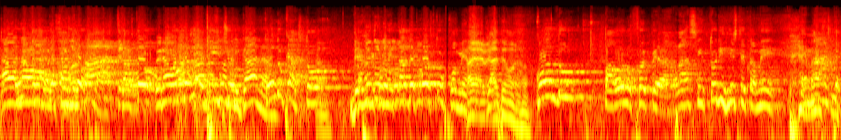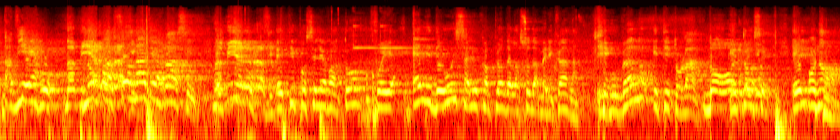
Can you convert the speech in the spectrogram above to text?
Ah, no, Pero- Castor, pero ahora quando é ha a dicho, Sul-Americana. quando Castor, deixa eu comentar, depois tu comenta. Já? bueno. Quando Paulo foi para Racing, tu dijiste também, é master, tá viejo, Na não passou Racing. nada em Racing. Na mierda, Racing. El tipo se levantou, foi LDU e saiu campeão da Sul-Americana, jogando e titular. Então, meteu. ele, não,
